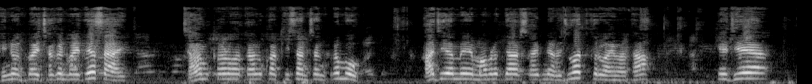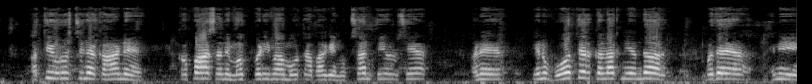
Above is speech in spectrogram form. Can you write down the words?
વિનોદભાઈ છગનભાઈ દેસાઈ જામકણવા તાલુકા કિસાન સંઘ પ્રમુખ. આજે અમે મામલતદાર સાહેબને રજૂઆત કરવા આવ્યા હતા કે જે અતિવૃષ્ટિને કારણે કપાસ અને મગફળીમાં મોટા ભાગે નુકસાન થયેલું છે અને એનું બોતેર કલાકની અંદર બધા એની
